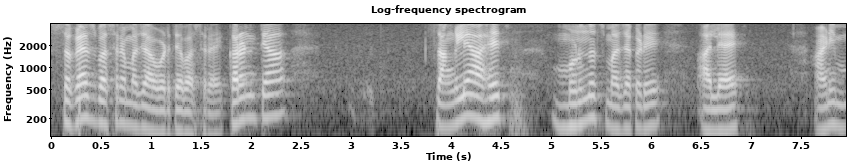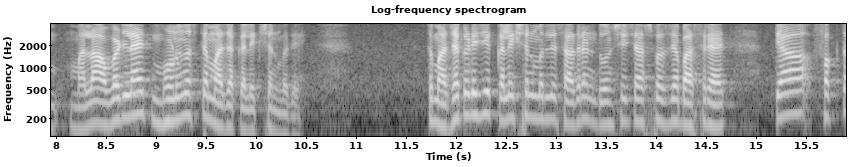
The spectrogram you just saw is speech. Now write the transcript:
सगळ्याच बासऱ्या माझ्या आवडत्या बासऱ्या आहे कारण त्या चांगल्या आहेत म्हणूनच माझ्याकडे आल्या आहेत. आणि मला आवडल्या आहेत म्हणूनच त्या माझ्या कलेक्शनमध्ये. तर माझ्याकडे जे कलेक्शनमधले साधारण दोनशेच्या आसपास ज्या बासऱ्या आहेत त्या फक्त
